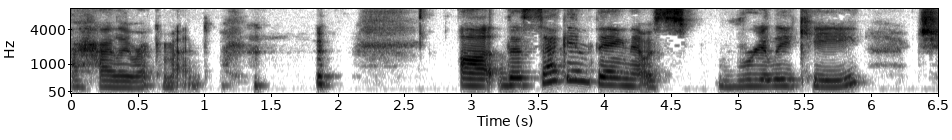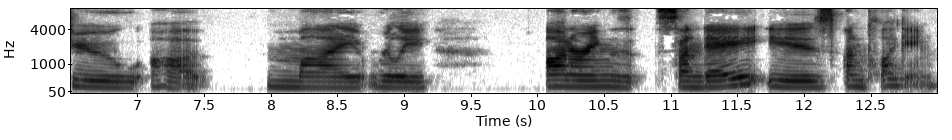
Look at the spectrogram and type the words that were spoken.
I highly recommend. uh, the second thing that was really key to uh, my really honoring Sunday is unplugging.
